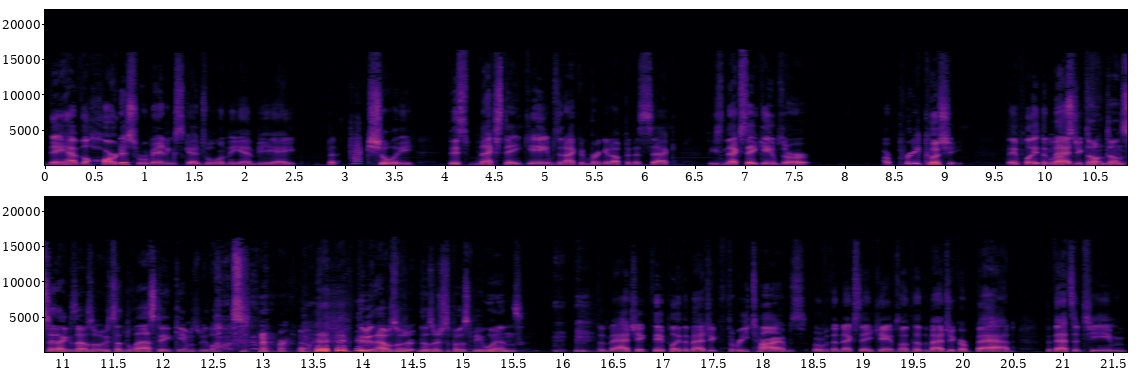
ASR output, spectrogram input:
They have the hardest remaining schedule in the NBA, but actually, this next eight games, and I can bring it up in a sec. These next eight games are are pretty cushy. They play the Well, Magic. Don't don't say that because that was what we said the last eight games we lost in a row. Dude, that was those are supposed to be wins. the Magic, they play the Magic three times over the next eight games. Not that the Magic are bad, but that's a team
